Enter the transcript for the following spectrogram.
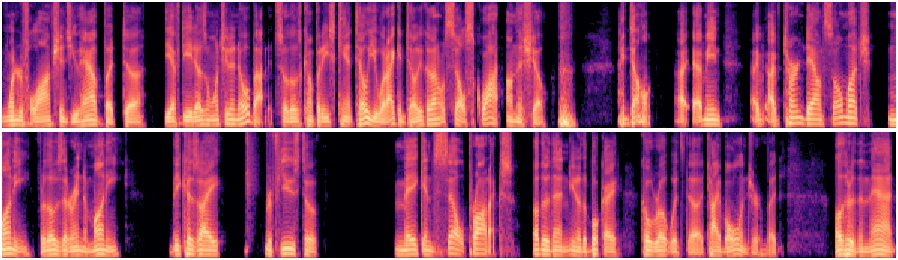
Wonderful options you have, but uh, the FDA doesn't want you to know about it. So those companies can't tell you what I can tell you because I don't sell squat on this show. I don't. I, I mean, I've, I've turned down so much money for those that are into money because I refuse to make and sell products other than, you know, the book I co-wrote with uh, Ty Bollinger. But Other than that,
